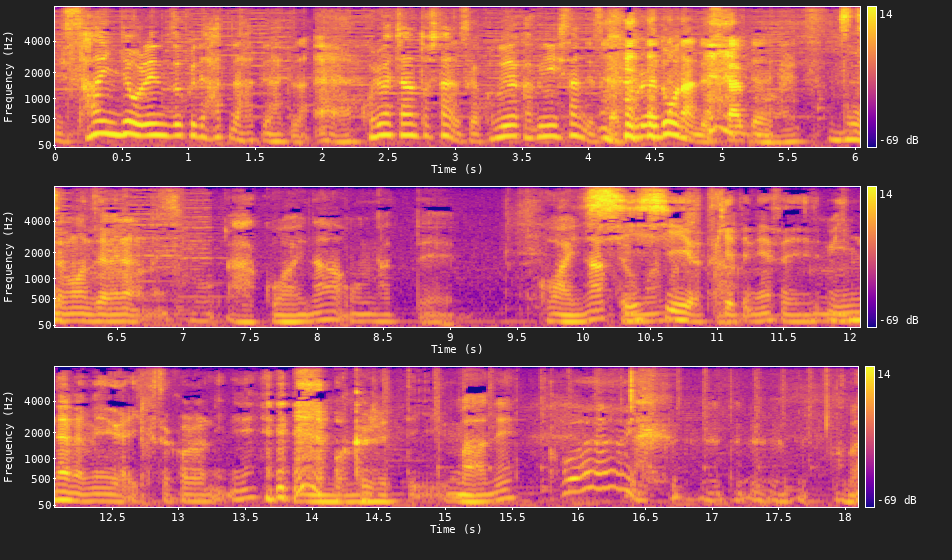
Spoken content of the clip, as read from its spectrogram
で3行連続でハテナハテナハテナあこれはちゃんとしたんですか？これは確認したんですか？これはどうなんですか？みたいな。質問攻めなのね。あー怖いな女って。怖いなって思いました CC をつけてねそれみんなの目が行くところにね。うん。送るっていう。まあね。怖いこんな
